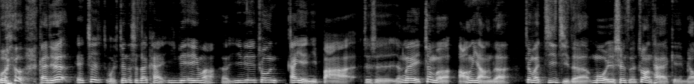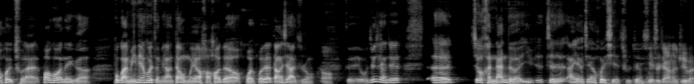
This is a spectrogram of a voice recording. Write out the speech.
我我就感觉，哎，这我真的是在看 EVA 吗？呃，EVA 中安野你把就是人类这么昂扬的、这么积极的末日生存状态给描绘出来，包括那个不管明天会怎么样，但我们要好好的活活在当下这种。哦，对我就感觉，呃，就很难得，一这安野竟然会写出这样写出这样的剧本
